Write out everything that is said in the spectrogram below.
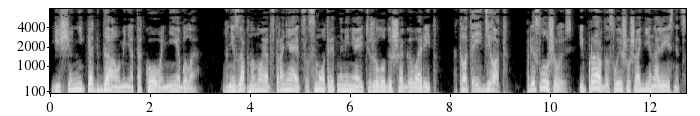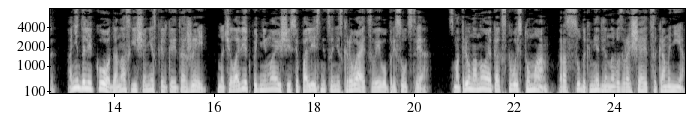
Еще никогда у меня такого не было. Внезапно Ной отстраняется, смотрит на меня и тяжело дыша говорит. «Кто-то идет!» Прислушиваюсь, и правда слышу шаги на лестнице. Они далеко, до нас еще несколько этажей, но человек, поднимающийся по лестнице, не скрывает своего присутствия. Смотрю на Ноя, как сквозь туман. Рассудок медленно возвращается ко мне.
